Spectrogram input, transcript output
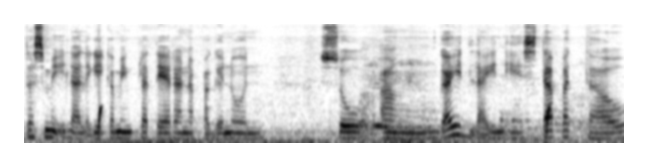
Tapos may ilalagay kaming platera na pag ganun. So, ang guideline is dapat daw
